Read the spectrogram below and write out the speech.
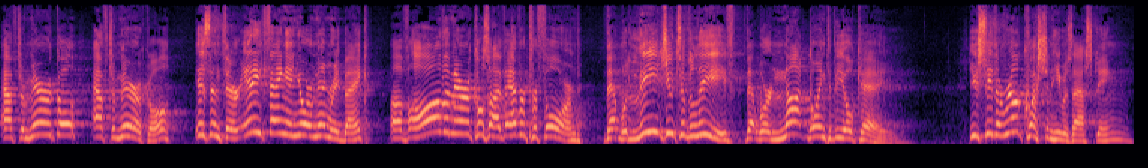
after miracle after miracle. Isn't there anything in your memory bank of all the miracles I've ever performed that would lead you to believe that we're not going to be okay? You see, the real question he was asking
